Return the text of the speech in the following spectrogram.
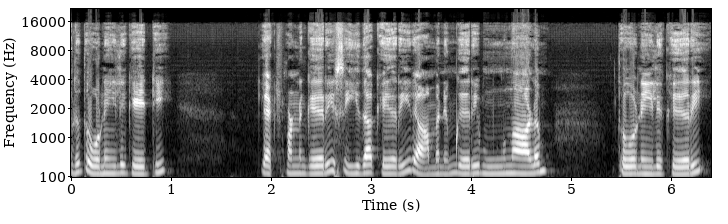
അത് തോണിയിൽ കയറ്റി ലക്ഷ്മണൻ കയറി സീത കയറി രാമനും കയറി മൂന്നാളും തോണിയിൽ കയറി.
